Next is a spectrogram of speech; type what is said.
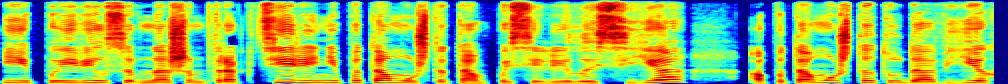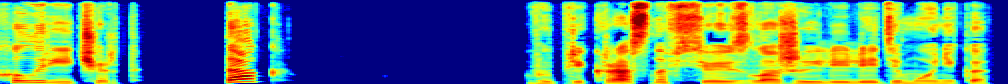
и появился в нашем трактире не потому, что там поселилась я, а потому что туда въехал Ричард. Так? Вы прекрасно все изложили, леди Моника.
